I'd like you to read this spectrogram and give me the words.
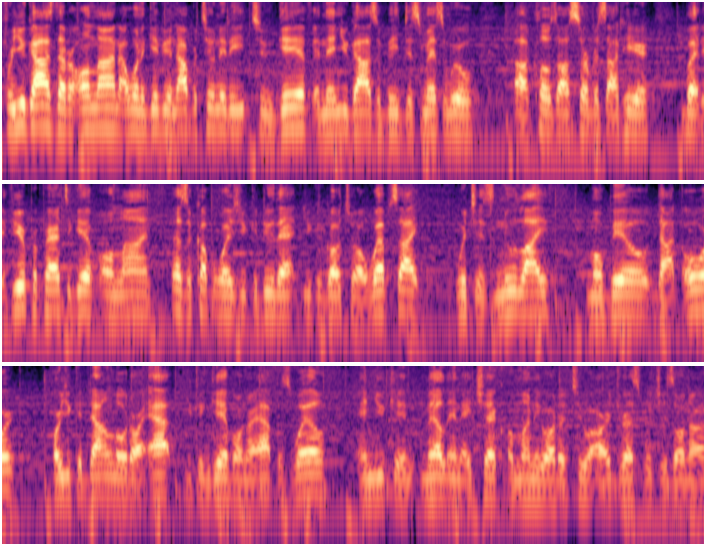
for you guys that are online, I want to give you an opportunity to give, and then you guys will be dismissed, and we'll uh, close our service out here. But if you're prepared to give online, there's a couple ways you could do that. You could go to our website, which is newlifemobile.org, or you could download our app. You can give on our app as well, and you can mail in a check or money order to our address, which is on our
